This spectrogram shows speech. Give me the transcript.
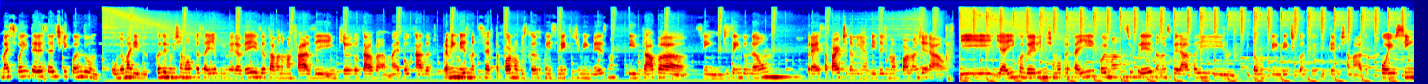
Mas foi interessante que quando o meu marido, quando ele me chamou para sair a primeira vez, eu estava numa fase em que eu estava mais voltada para mim mesma, de certa forma, buscando conhecimento de mim mesma e estava assim, dizendo não para essa parte da minha vida de uma forma geral. E, e aí, quando ele me chamou para sair, foi uma surpresa, não esperava e, e tão surpreendente quanto ele ter me chamado. Foi o sim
